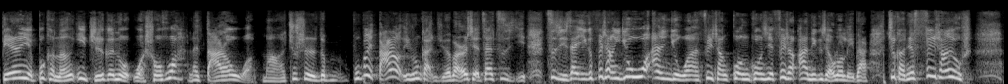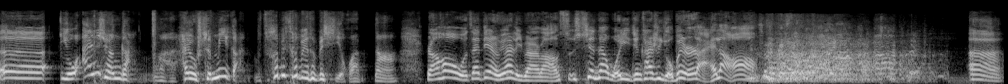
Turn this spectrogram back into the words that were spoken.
别人也不可能一直跟我我说话来打扰我嘛，就是不被打扰的一种感觉吧。而且在自己自己在一个非常幽暗、幽暗、非常光光线非常暗的一个角落里边，就感觉非常有呃有安全感啊，还有神秘感，特别特别特别喜欢啊。然后我在电影院里边吧，现在我已经开始有备而来了啊。嗯，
